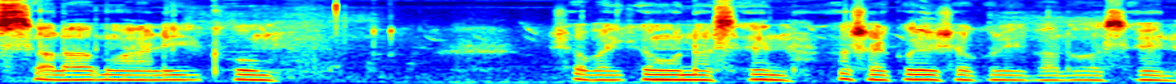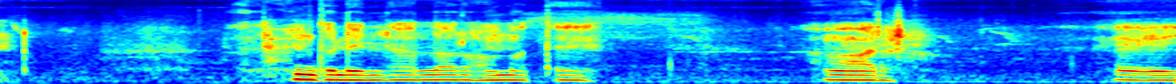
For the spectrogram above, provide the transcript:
আসসালামু আলাইকুম। সবাই কেমন আছেন? আশা করি সকলেই ভালো আছেন। আলহামদুলিল্লাহ আল্লাহ রহমতে আমার এই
